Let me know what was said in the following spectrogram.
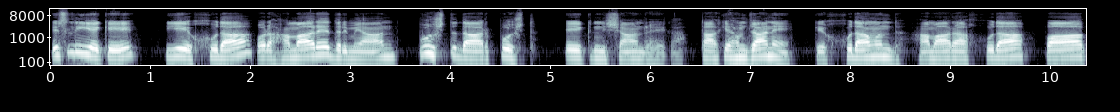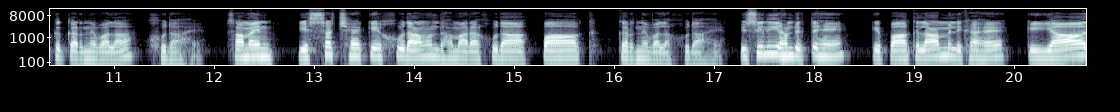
اس لیے کہ یہ خدا اور ہمارے درمیان پشت دار پشت ایک نشان رہے گا۔ تاکہ ہم جانیں کہ خداوند ہمارا خدا پاک کرنے والا خدا ہے۔ سامعین یہ سچ ہے کہ خداوند ہمارا خدا پاک کرنے والا خدا ہے۔ اسی لیے ہم دیکھتے ہیں کہ پاکلام میں لکھا ہے کہ یاد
